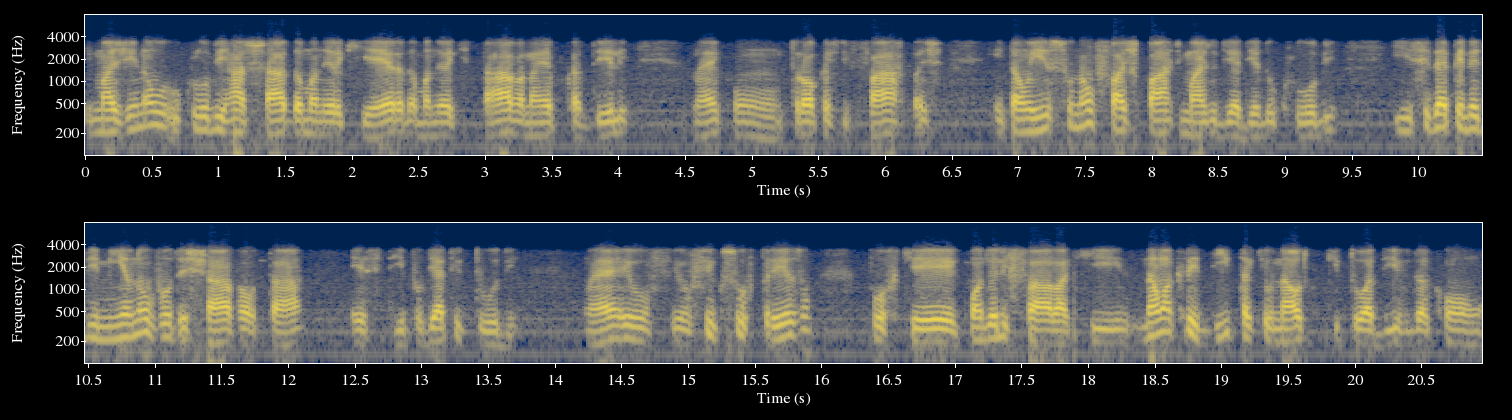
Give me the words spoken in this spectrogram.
Imagina o, o clube rachado da maneira que era, da maneira que estava na época dele, né, com trocas de farpas. Então isso não faz parte mais do dia a dia do clube. E se depender de mim, eu não vou deixar voltar esse tipo de atitude. Né? Eu, eu fico surpreso porque quando ele fala que não acredita que o Náutico quitou a dívida com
